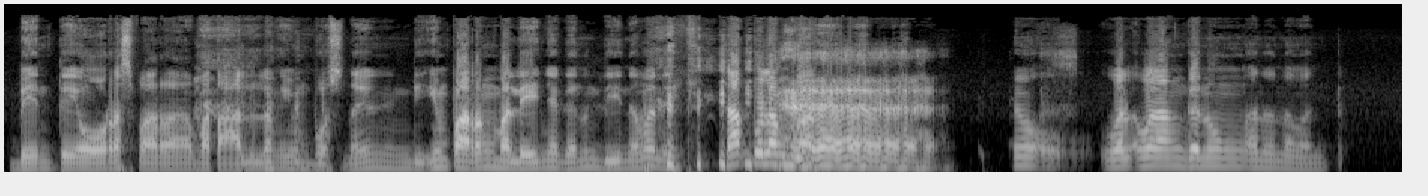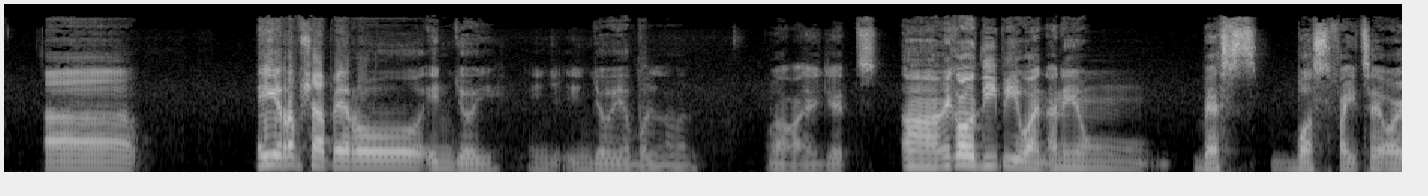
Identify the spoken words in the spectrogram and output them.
20 oras para matalo lang yung boss na yun. Hindi yung parang mali niya ganun, hindi naman eh. Sakto lang ba? Yung, wal, walang ganung ano naman. Ah, mahirap siya pero enjoy. Enjoy- enjoyable naman. Okay, gets. Um, ikaw, DP1, ano yung best boss fight sa'yo or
